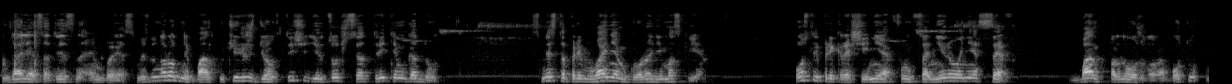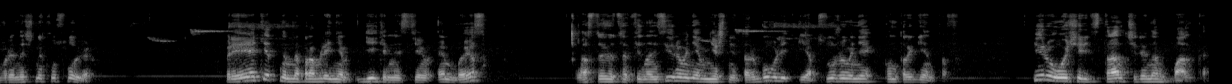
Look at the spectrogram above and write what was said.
Далее, соответственно, МБС. Международный банк учрежден в 1963 году с места пребывания в городе Москве. После прекращения функционирования СЭФ банк продолжил работу в рыночных условиях. Приоритетным направлением деятельности МБС остается финансирование внешней торговли и обслуживание контрагентов – первую очередь стран-членов банка.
